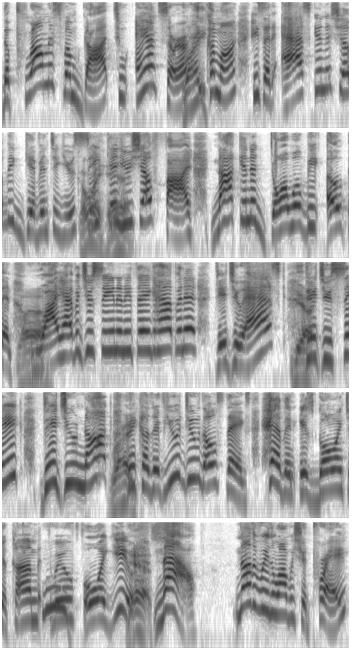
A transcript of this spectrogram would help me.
the promise from God to answer. Right. Come on. He said, Ask and it shall be given to you, Go seek and you shall find, knock and the door will be open. Wow. Why haven't you seen anything happening? Did you ask? Yeah. Did you seek? Did you knock? Right. Because if you do those things, heaven is going to come through for you. Yes. Now, another reason why we should pray,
